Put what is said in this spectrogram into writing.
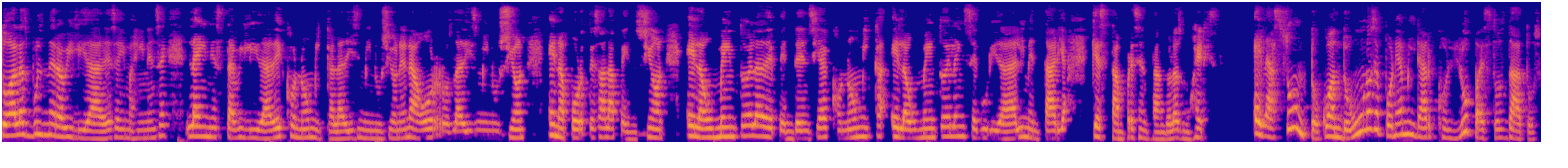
todas las vulnerabilidades e imagínense la inestabilidad económica, la disminución en ahorros, la disminución en aportes a la pensión, el aumento de la dependencia económica, el aumento de la inseguridad alimentaria que están presentando las mujeres. El asunto, cuando uno se pone a mirar con lupa estos datos,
